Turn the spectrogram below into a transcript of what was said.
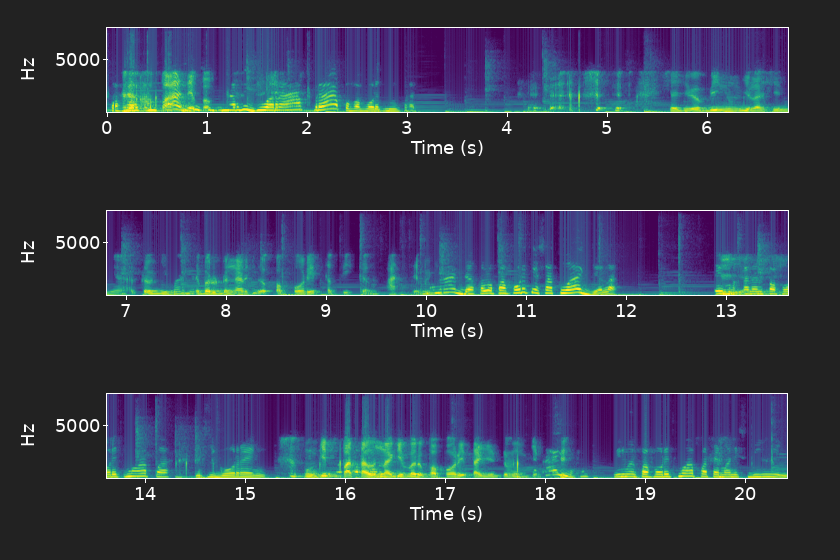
Favorit empat Apaan ya, Pak? sebenarnya juara berapa favorit empat? saya juga bingung jelasinnya atau gimana baru dengar juga favorit tapi keempat ya begitu Mana ada? Kalau favorit ya satu aja lah. Eh Iya, makanan iya. favoritmu apa? Nasi goreng. mungkin empat tahun lagi baru favorit lagi itu mungkin Ayo kan. Minuman favoritmu apa? Teh manis dingin.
